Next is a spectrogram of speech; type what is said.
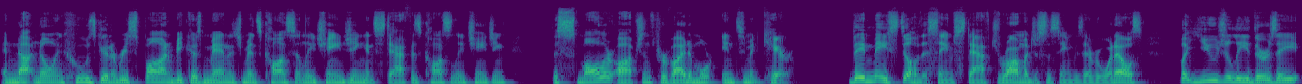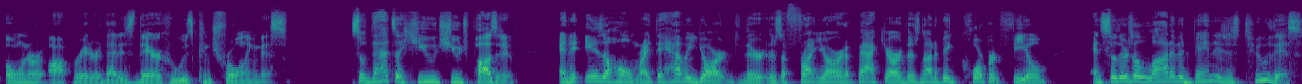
and not knowing who's going to respond because management's constantly changing and staff is constantly changing, the smaller options provide a more intimate care. They may still have the same staff drama, just the same as everyone else, but usually there's a owner operator that is there who is controlling this. So that's a huge, huge positive. And it is a home, right? They have a yard. There, there's a front yard, a backyard. There's not a big corporate feel. And so there's a lot of advantages to this.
